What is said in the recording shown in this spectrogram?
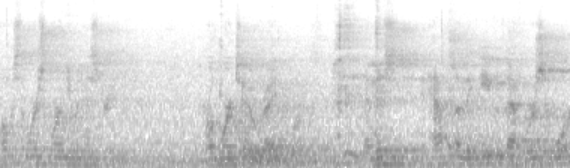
What was the worst war in human history? World War II, right? And this, it happened on the eve of that worst war,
